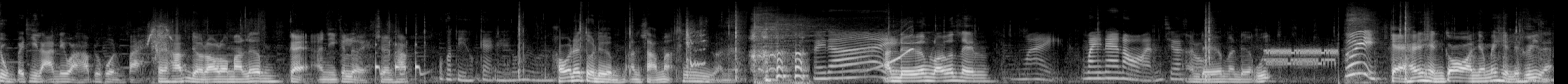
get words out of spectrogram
จุ่มไปทีละอันดีกว่าครับทุกคนไปโอเคครับเดี๋ยวเราเรามาเริ่มแกะอันนี้กันเลยเชิญครับปกติเขาแกะยังไงก็ไม่รู้นะเขาได้ตัวเดิมอันซ้ำอะที่มีอยู่อันเนี้ยไม่ได้อันเดิมร้อยเปอร์เซ็นต์ไม่ไม่แน่นอนเชื่ออัเขานเดิมอันเดิมอุ้ยเฮ้ยแกะให้เห็นก่อนยังไม่เห็นเลยเฮ้ยแล้ว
